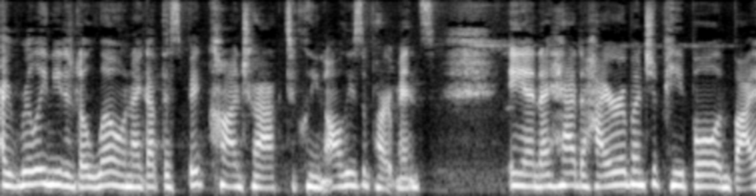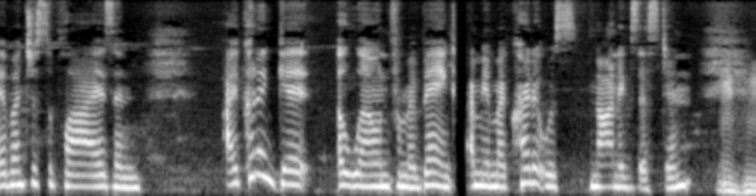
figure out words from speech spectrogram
I really needed a loan. I got this big contract to clean all these apartments and I had to hire a bunch of people and buy a bunch of supplies and I couldn't get a loan from a bank. I mean, my credit was non-existent. Mm-hmm.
